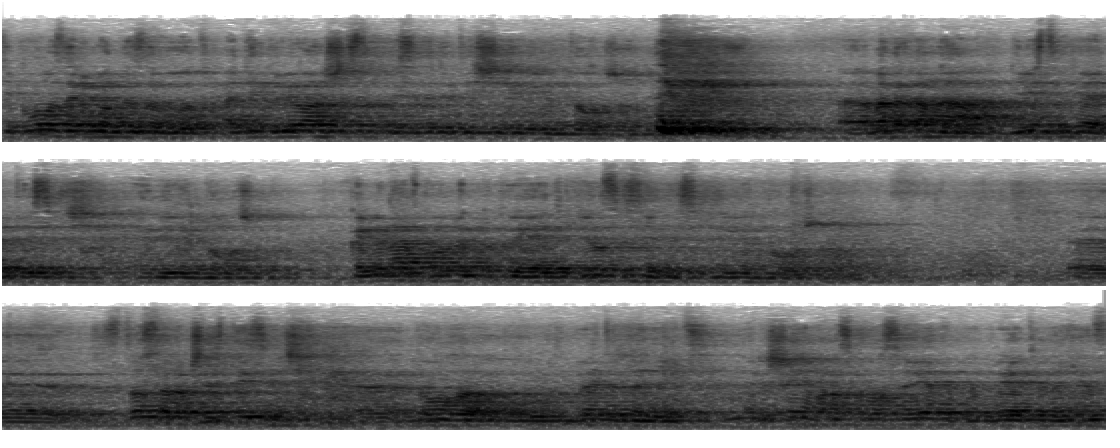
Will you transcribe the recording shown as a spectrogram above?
тепловозоремонтный завод 1 миллион 653 тысячи гривен должен. Э, Водоканал 205 тысяч гривен должен. Комбинат коммунальных предприятий 97 тысяч гривен должен. Э, 146 тысяч э, долга у предприятия Донец. Решение городского совета предприятия Донец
